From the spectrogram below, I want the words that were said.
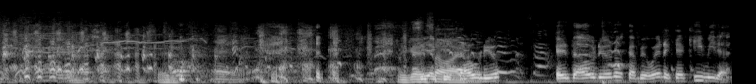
sí, aquí Unidos, en Estados Unidos nos cambió. Bueno, es que aquí, mira,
